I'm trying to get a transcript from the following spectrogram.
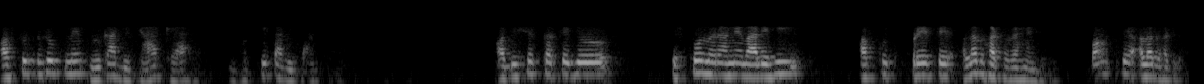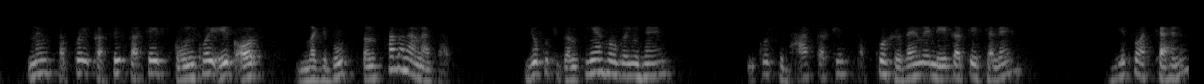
और शुद्ध रूप में उनका विचार क्या है? भक्ति का विचार क्या है? और विशेष करके जो स्कूल में रहने वाले ही अब कुछ प्रे से अलग हट रहे हैं कौन से अलग हट मैं सबको एकत्रित करके स्कूल को एक और मज़बूत संस्था बनाना चाहता जो कुछ गलतियाँ हो गई हैं, उनको सुधार करके सबको हृदय में लेकर के चलें, ये तो अच्छा है ना?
